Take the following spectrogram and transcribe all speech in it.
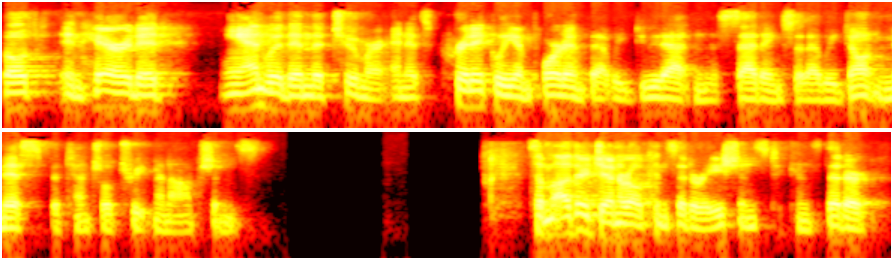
both inherited and within the tumor. And it's critically important that we do that in the setting so that we don't miss potential treatment options. Some other general considerations to consider.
